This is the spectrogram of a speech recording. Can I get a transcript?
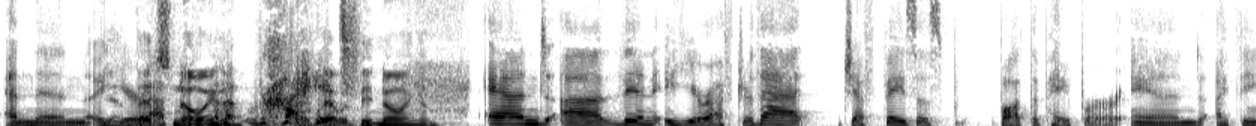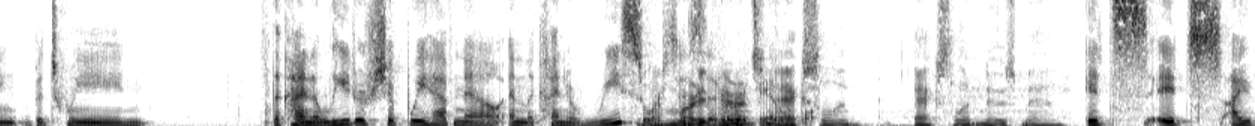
And then a yeah, year that's after, knowing him. right? That, that, would be knowing him. And uh, then a year after that, Jeff Bezos bought the paper. And I think between the kind of leadership we have now and the kind of resources yeah, Marty that Baron's are available. an excellent excellent newsman. It's it's I,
